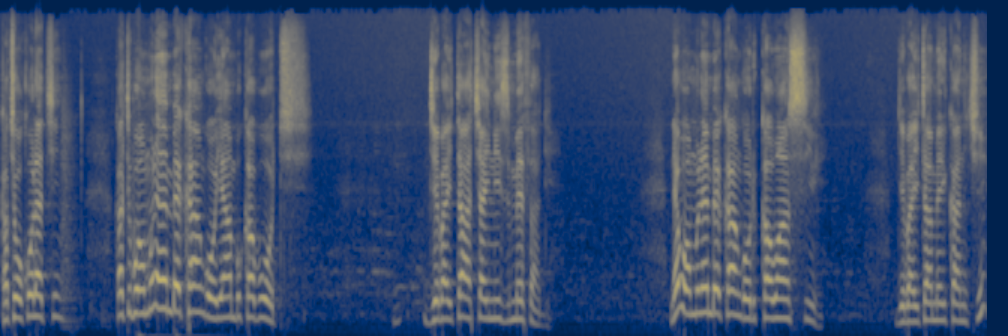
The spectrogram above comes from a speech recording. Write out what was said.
Kati okola ki? Kati bw'omulembeka ng'oyambuka bwoti gye bayita chinese method. Naye bw'omulembeka ng'olika wansi gye bayita american ki?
